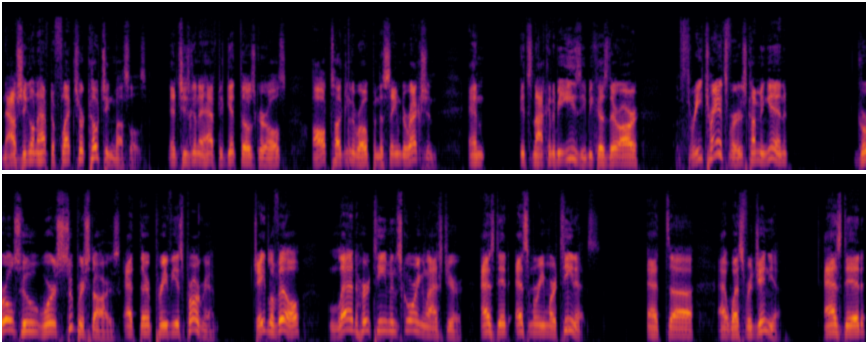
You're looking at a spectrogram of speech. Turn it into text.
Now she's going to have to flex her coaching muscles, and she's going to have to get those girls all tugging the rope in the same direction. And it's not going to be easy because there are three transfers coming in, girls who were superstars at their previous program. Jade Loville led her team in scoring last year, as did Esmery Martinez at uh, at West Virginia, as did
